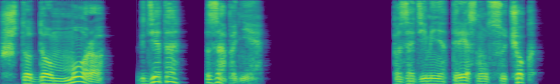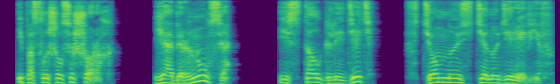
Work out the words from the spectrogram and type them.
что дом Моро где-то западнее. Позади меня треснул сучок, и послышался шорох. Я обернулся и стал глядеть в темную стену деревьев.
